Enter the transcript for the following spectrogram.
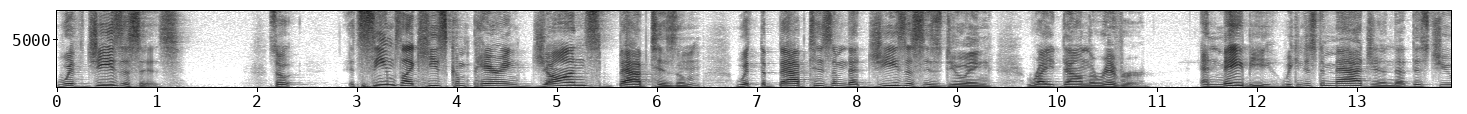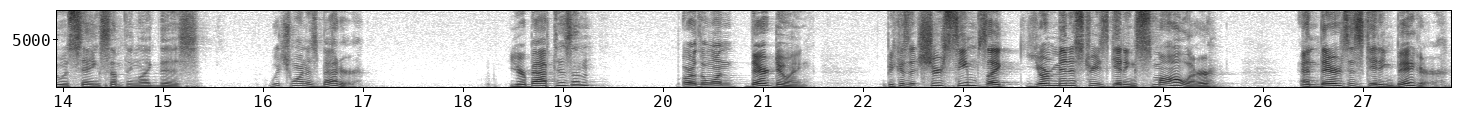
with Jesus's. So it seems like he's comparing John's baptism with the baptism that Jesus is doing right down the river. And maybe we can just imagine that this Jew was saying something like this Which one is better? Your baptism or the one they're doing? Because it sure seems like your ministry is getting smaller and theirs is getting bigger.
